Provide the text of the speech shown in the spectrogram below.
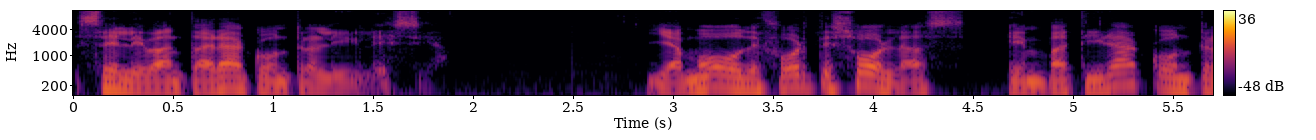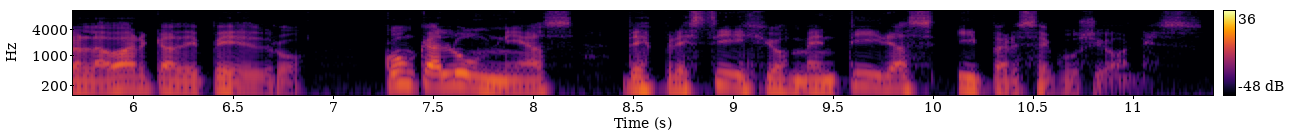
se levantará contra la iglesia. Y a modo de fuertes olas, embatirá contra la barca de Pedro, con calumnias, desprestigios, mentiras y persecuciones.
